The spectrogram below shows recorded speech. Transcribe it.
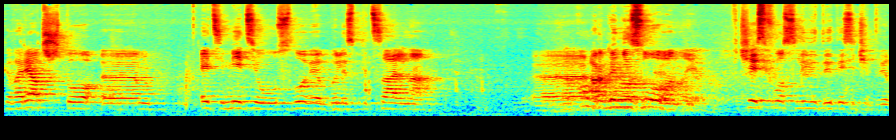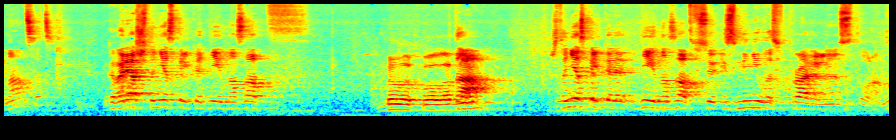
Говорят, что э, эти метеоусловия были специально э, организованы в честь ФОСЛИВ 2012. Говорят, что несколько дней назад Было холодно. Да, что несколько дней назад все изменилось в правильную сторону.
